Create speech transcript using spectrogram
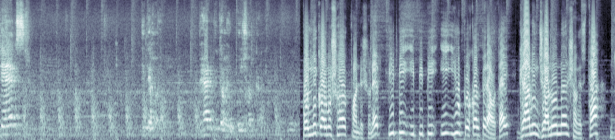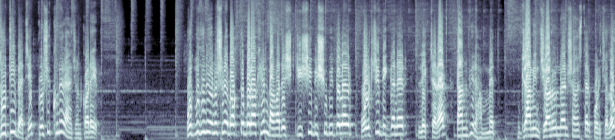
ট্যাক্স দিতে হয়, ভ্যাট দিতে হয় ওই সরকারকে। পল্লী কর্মসহায়ক ফাউন্ডেশনের পিপিইপিপি ইইউ প্রকল্পের আওতায় গ্রামীণ জন উন্নয়ন সংস্থা দুটি ব্যাচে প্রশিক্ষণের আয়োজন করে। উদ্বোধনী অনুষ্ঠানে বক্তব্য রাখেন বাংলাদেশ কৃষি বিশ্ববিদ্যালয়ের পোল্ট্রি বিজ্ঞানের লেকচারার তানভীর আহমেদ। গ্রামীণ জন উন্নয়ন সংস্থার পরিচালক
